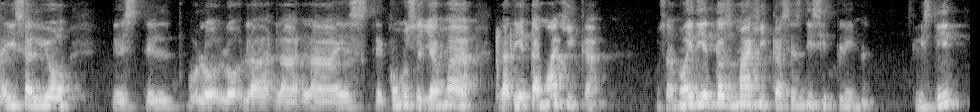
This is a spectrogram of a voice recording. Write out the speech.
ahí salió este, la, este, ¿cómo se llama? La dieta mágica. O sea, no hay dietas mágicas, es disciplina. Cristín.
